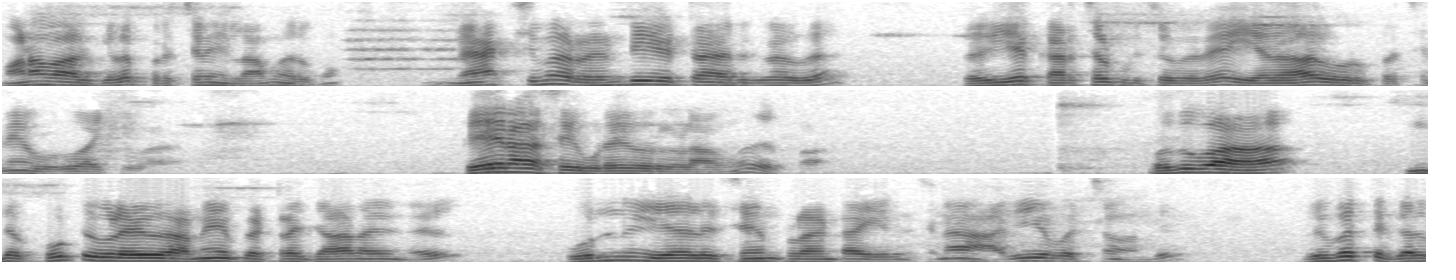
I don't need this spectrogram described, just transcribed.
மன வாழ்க்கையில் பிரச்சனை இல்லாமல் இருக்கும். மேக்சிமம் ரெண்டு எட்டாக இருக்கிறத பெரிய கரைச்சல் பிடிச்சவரே ஏதாவது ஒரு பிரச்சனையை உருவாக்கிடுவாங்க. பேராசை உடையவர்களாகவும் இருப்பாங்க. பொதுவாக இந்த கூட்டு விளைவு அமையப்பெற்ற ஜாதகங்கள் ஒன்று ஏழு சேம் பிளான்ட்டாக இருந்துச்சுன்னா அதிகபட்சம் வந்து விபத்துகள்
